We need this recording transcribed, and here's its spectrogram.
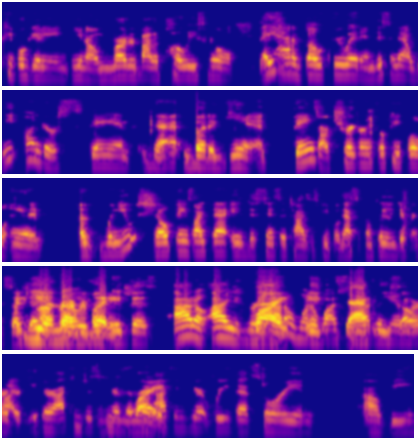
people getting you know murdered by the police. Well, they had to go through it and this and that. We understand that, but again, things are triggering for people and uh, when you show things like that, it desensitizes people. That's a completely different subject. Yeah, not for but everybody. it just I don't. I agree. I don't want to watch exactly. somebody being So, murdered like- either. I can just hear that. Right. I can hear read that story and I'll be.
